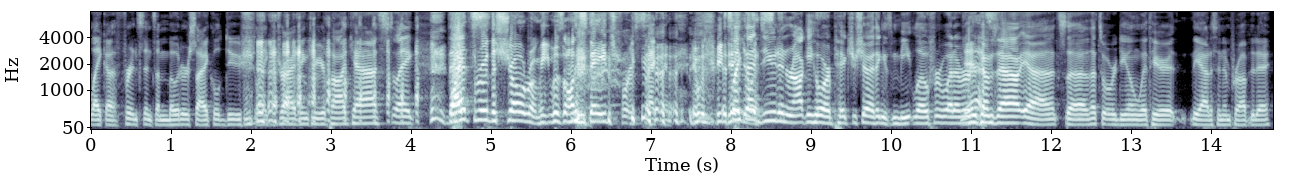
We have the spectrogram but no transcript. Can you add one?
like a, for instance, a motorcycle douche like driving through your podcast, like right through the showroom. He was on stage for a second. It was ridiculous. It's like that dude in Rocky Horror Picture Show. I think it's Meatloaf or whatever who comes out. Yeah, that's uh, that's what we're dealing with here at the Addison Improv today.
